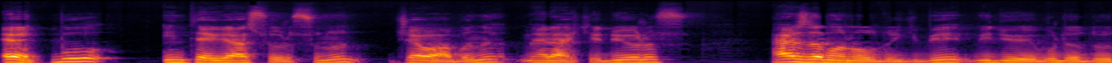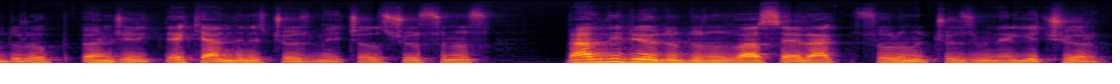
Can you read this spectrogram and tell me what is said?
Evet bu integral sorusunun cevabını merak ediyoruz. Her zaman olduğu gibi videoyu burada durdurup öncelikle kendiniz çözmeye çalışıyorsunuz. Ben videoyu durdurunuzu varsayarak sorunun çözümüne geçiyorum.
